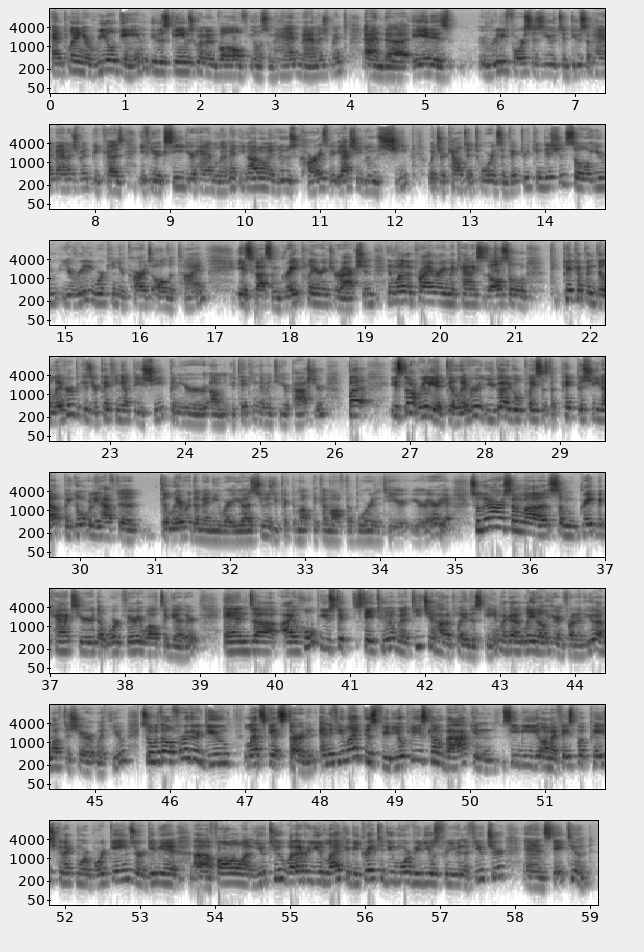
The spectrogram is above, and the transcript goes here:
and playing a real game. This game is going to involve you know some hand management, and uh, it is really forces you to do some hand management because if you exceed your hand limit, you not only lose cards, but you actually lose sheep, which are counted towards a victory condition. So you, you're really working your cards all the time. It's got some great player interaction. And one of the primary mechanics is also pick up and deliver because you're picking up these sheep and you're um, you're taking them into your pasture. But it's not really a deliver. You got to go places to pick the sheep up, but you don't really have to deliver them anywhere. You as soon as you pick them up, they come off the board into your, your area. So there are some uh, some great mechanics here that work very well together. And uh, I hope you stick stay tuned. I'm going to teach you how to play this game. I got it laid out here in front of you. I'd love to share it with you. So without further ado, let's get started. And if you like this video, please come back and see me on my Facebook page, Connect More Board Games, or give me a uh, follow on YouTube, whatever you'd like. It'd be great to do more videos for you in the future. And stay tuned.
